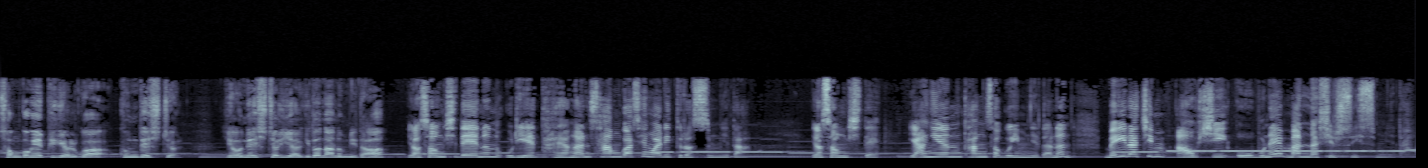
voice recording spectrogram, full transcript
성공의 비결과 군대 시절, 연애 시절 이야기도 나눕니다. 여성시대에는 우리의 다양한 삶과 생활이 들었습니다. 여성시대 양희은 강서구입니다는 매일 아침 9시 5분에 만나실 수 있습니다.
